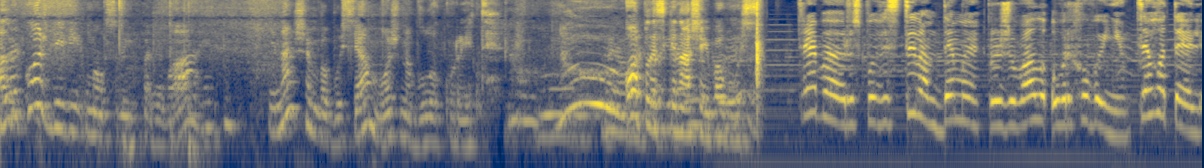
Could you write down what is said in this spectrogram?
Але кожен вік мав свої переваги, і нашим бабусям можна було курити. Оплески нашій бабусі. Треба розповісти вам, де ми проживали у верховині. Це готель,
